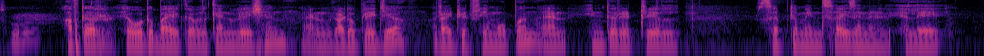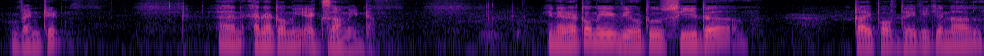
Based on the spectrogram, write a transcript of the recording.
So after aorto bicaval cannulation and cardioplegia, right atrium open and interatrial septum incise and LA vented and anatomy examined. In anatomy, we have to see the type of the AV canal,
